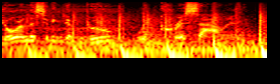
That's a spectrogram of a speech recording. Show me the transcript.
You're listening to Boom with Chris Allen.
